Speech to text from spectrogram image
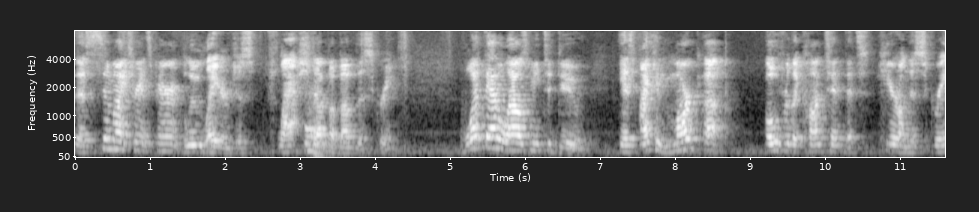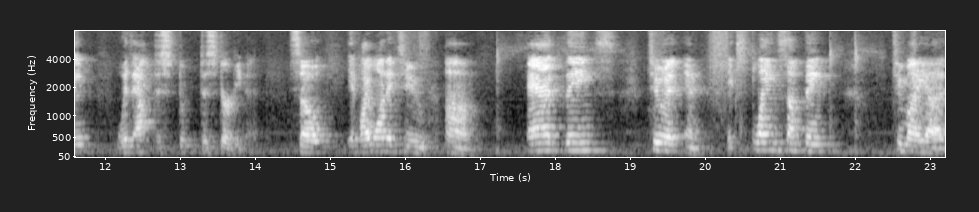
the semi-transparent blue layer just flashed up above the screen. What that allows me to do is I can mark up over the content that's here on this screen without disturbing it. So if I wanted to um, add things to it and explain something to my, uh,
